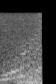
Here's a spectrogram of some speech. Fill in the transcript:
What?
